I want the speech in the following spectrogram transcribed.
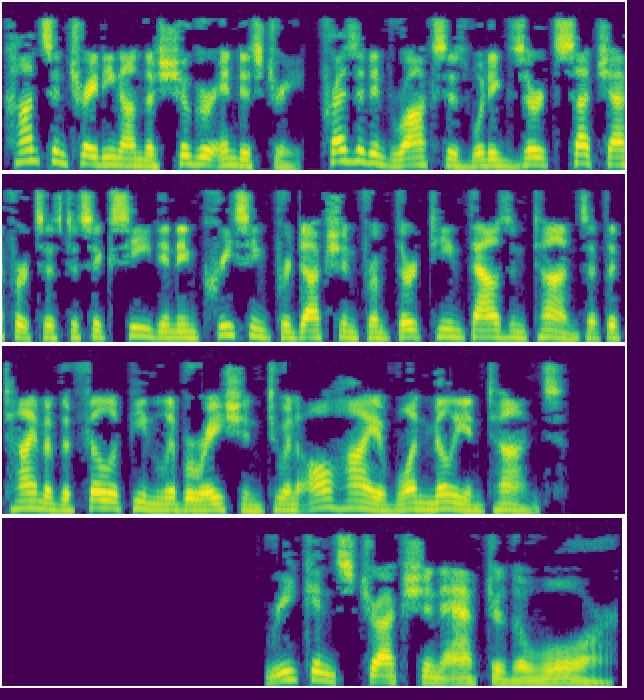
Concentrating on the sugar industry, President Roxas would exert such efforts as to succeed in increasing production from 13,000 tons at the time of the Philippine liberation to an all-high of 1 million tons. Reconstruction after the war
